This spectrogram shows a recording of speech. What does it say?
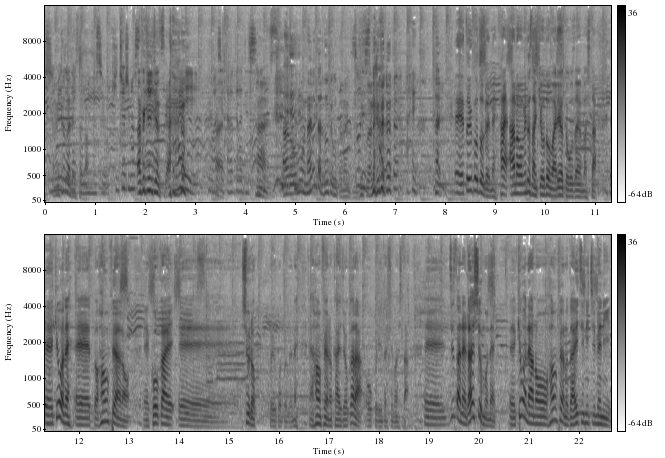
初めてだと思いますよ。緊張します、ね、あ、緊張ですか？はい。もう汗たらたらです。はい。あのもう慣れたらどうってことないですよ。そうですね。はい。はい。えー、ということでね、はい。あの皆さん今日どうもありがとうございました。えー、今日はね、えっ、ー、とハムフェアの、えー、公開、えー収録ということでねハンフェアの会場からお送りいたしました、えー、実はね来週もね、えー、今日はねあのハンフェアの第1日目に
